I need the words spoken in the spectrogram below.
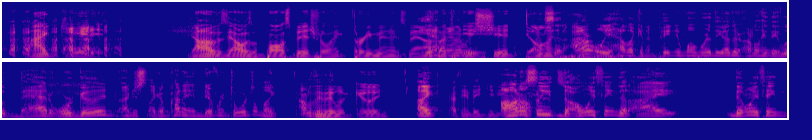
I get it. I was I was a boss bitch for like three minutes, man. I was Yeah, about man, to I get mean, shit done. Like I said, I don't really have like an opinion one way or the other. I don't think they look bad or good. I just like I'm kind of indifferent towards them. Like I don't think they look good. like I think they give you honestly, confidence. the only thing that I, the only thing,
